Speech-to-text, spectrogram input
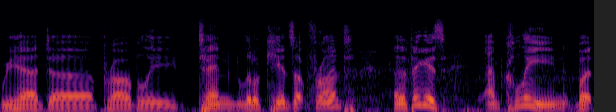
we had uh, probably ten little kids up front. And the thing is, I'm clean, but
